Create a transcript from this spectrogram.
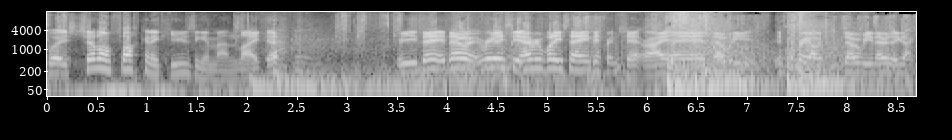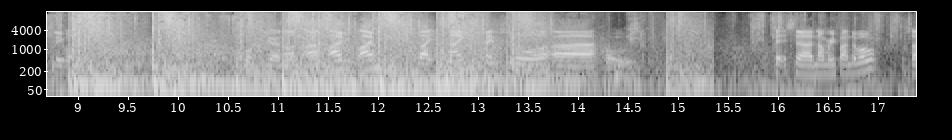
But it's chill on fucking accusing him, man. Like, we they know really see everybody saying different shit, right? Uh, nobody, it's pretty obvious. Nobody knows exactly what what's going on. I, I'm I'm like 90% sure uh, Holy. it's uh, non-refundable. So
